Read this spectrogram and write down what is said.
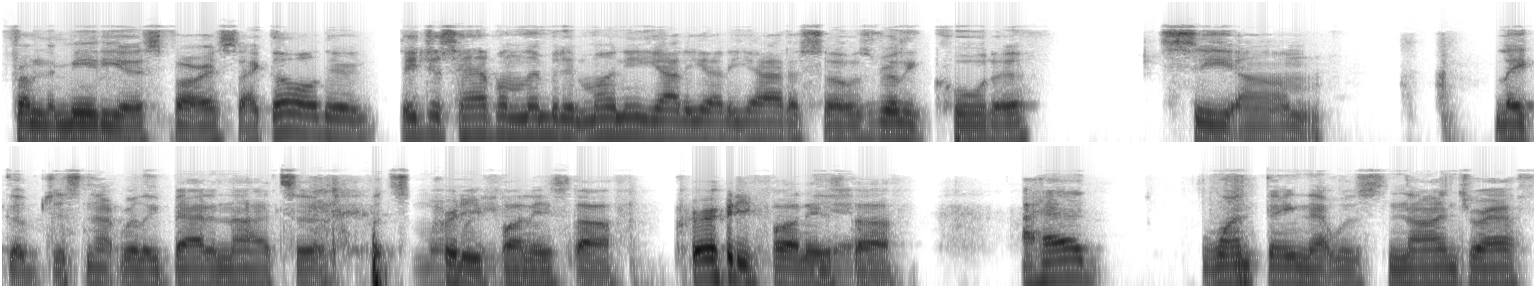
from the media as far as like, oh, they they just have unlimited money, yada yada yada. So it was really cool to see um Lacob just not really bad an eye to put some Pretty funny down. stuff. Pretty funny Yeah. stuff. I had one thing that was non-draft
